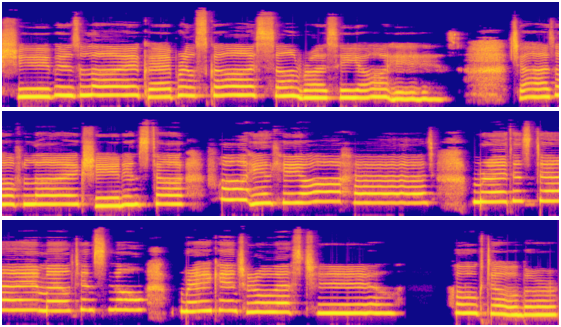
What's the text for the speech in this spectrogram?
She was like April sky, sunrise in your eyes, jazz of like shining star, flying in your head, bright as day, melting snow, breaking through as chill, October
